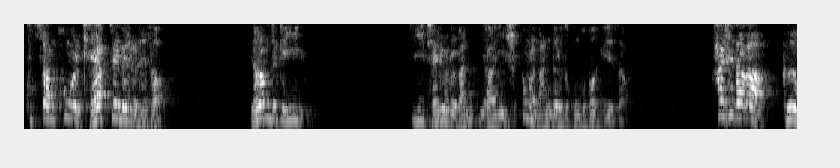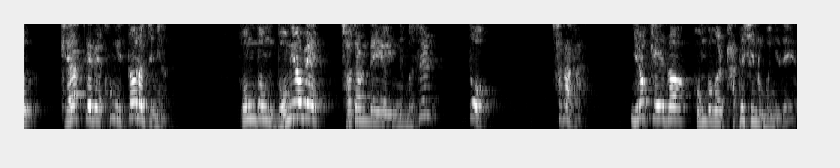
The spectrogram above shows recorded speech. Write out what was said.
국산 콩을 계약 재배를 해서 여러분들께 이, 이 재료를, 만, 이 식품을 만들어서 공급하기 위해서 하시다가 그 계약 재배 콩이 떨어지면 봉동 농협에 저장되어 있는 것을 또 사다가 이렇게 해서 공급을 받으시는 분이세요.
